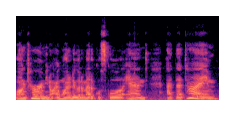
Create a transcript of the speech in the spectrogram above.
long term. You know, I wanted to go to medical school, and at that time,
